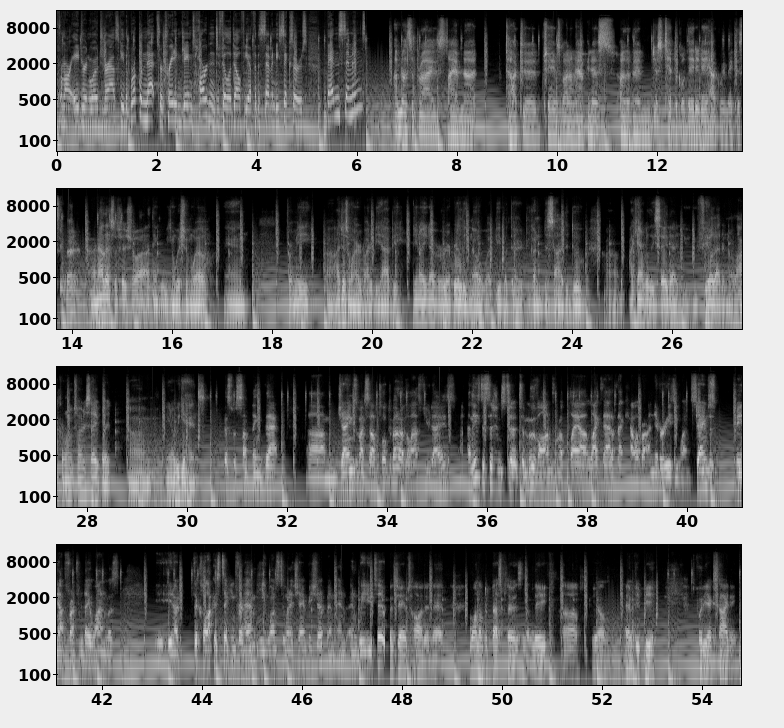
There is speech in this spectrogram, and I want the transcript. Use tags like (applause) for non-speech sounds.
From our Adrian Wojnarowski, the Brooklyn Nets are trading James Harden to Philadelphia for the 76ers. Ben Simmons. I'm not surprised. I have not talked to James about unhappiness other than just typical day to day. How can we make this thing better? Uh, now that's official, I think we can wish him well. And for me, uh, I just want everybody to be happy. You know, you never really know what people they're going to decide to do. Um, I can't really say that you, you, feel that in the locker room, so to say, but um, you know, we get hints. This was something that um, James and myself talked about over the last few days. And these decisions to, to move on from a player like that of that caliber are never easy ones. James has been up front from day one was you know, the clock is ticking for him. He wants to win a championship, and, and, and we do too. James Harden and one of the best players in the league, uh, you know, MVP. It's pretty exciting.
